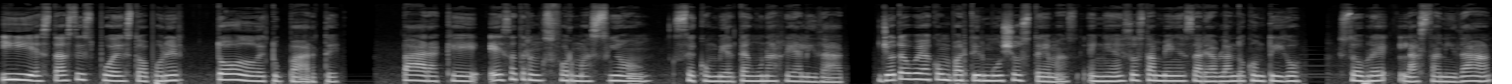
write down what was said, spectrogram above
y estás dispuesto a poner todo de tu parte para que esa transformación se convierta en una realidad. Yo te voy a compartir muchos temas, en esos también estaré hablando contigo sobre la sanidad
